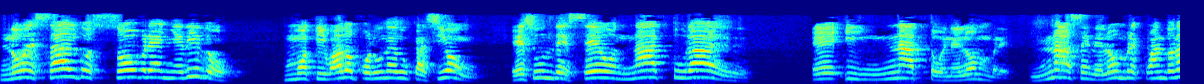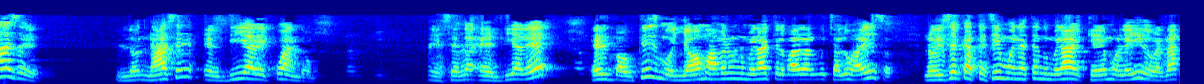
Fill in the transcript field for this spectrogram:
no es algo sobreañadido, motivado por una educación. Es un deseo natural e innato en el hombre. Nace en el hombre cuando nace. Lo, nace el día de cuándo? Es el día de el bautismo. Y ya vamos a ver un numeral que le va a dar mucha luz a eso. lo dice el catecismo en este numeral que hemos leído, ¿verdad?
